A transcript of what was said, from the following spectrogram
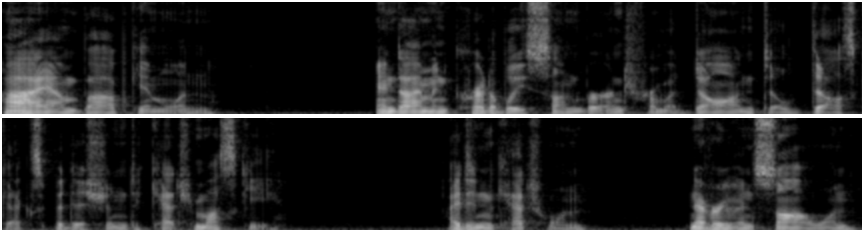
Hi, I'm Bob Gymlan, and I'm incredibly sunburned from a dawn till dusk expedition to catch muskie. I didn't catch one, never even saw one.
